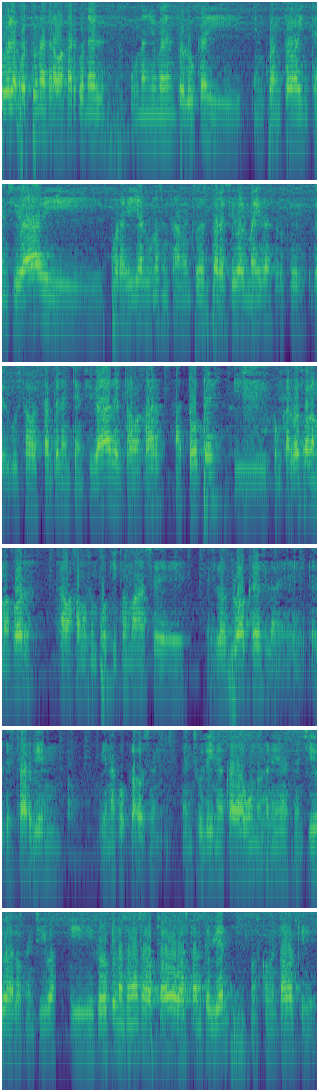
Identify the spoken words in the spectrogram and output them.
Tuve la fortuna de trabajar con él un año y medio en Toluca y en cuanto a intensidad y por ahí algunos entrenamientos es parecido a Almeida, creo que les gusta bastante la intensidad, el trabajar a tope y con Cardoso a lo mejor trabajamos un poquito más eh, eh, los bloques, eh, el estar bien bien acoplados en, su línea cada uno, la línea defensiva, la ofensiva y creo que nos hemos adaptado bastante bien. Nos comentaba que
